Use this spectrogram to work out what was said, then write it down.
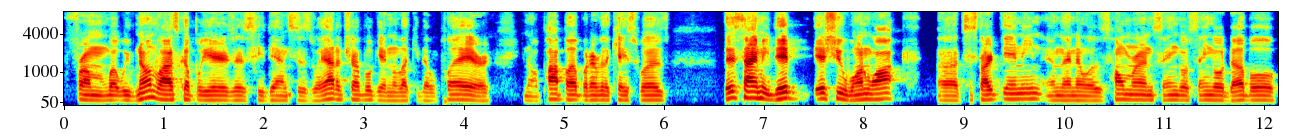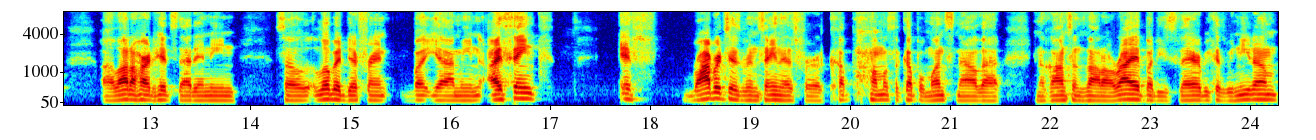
from what we've known the last couple years, is he dances his way out of trouble, getting a lucky double play or you know a pop up, whatever the case was. This time, he did issue one walk uh, to start the inning, and then it was home run, single, single, double, a lot of hard hits that inning. So a little bit different, but yeah, I mean, I think if Roberts has been saying this for a couple, almost a couple months now that you know Gonsolin's not all right, but he's there because we need him.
